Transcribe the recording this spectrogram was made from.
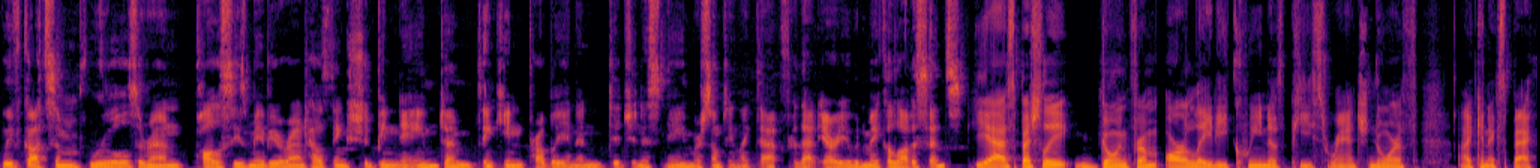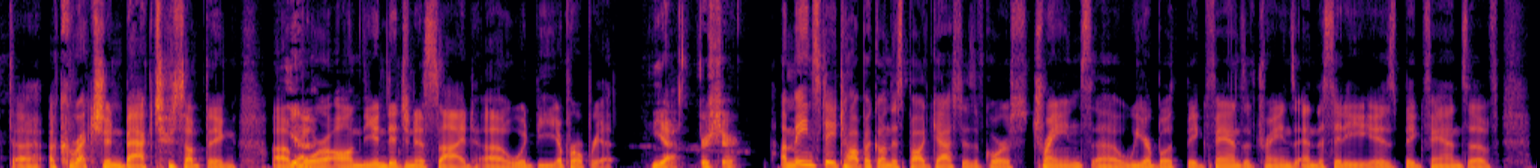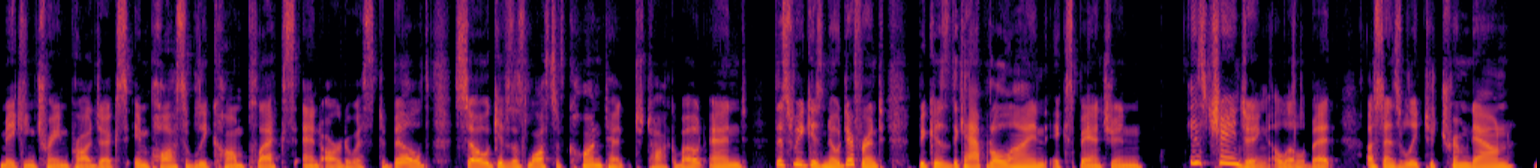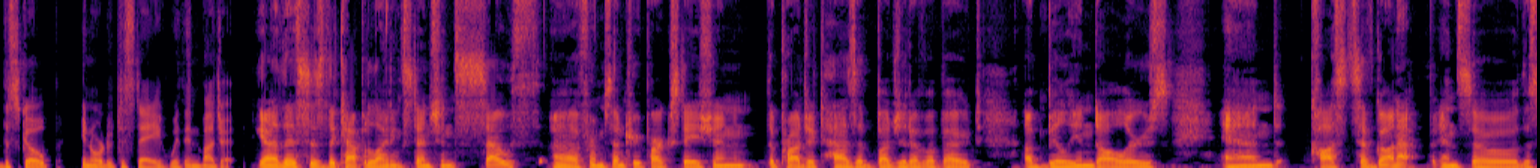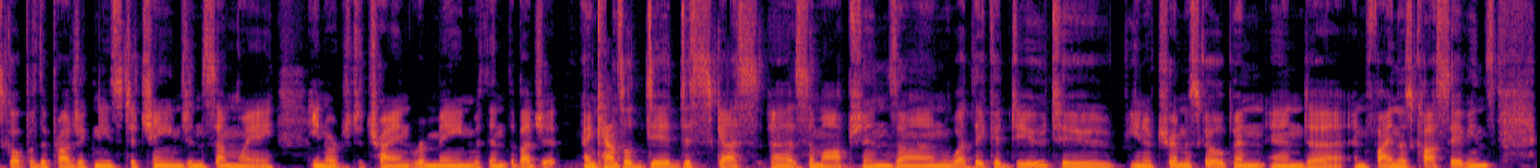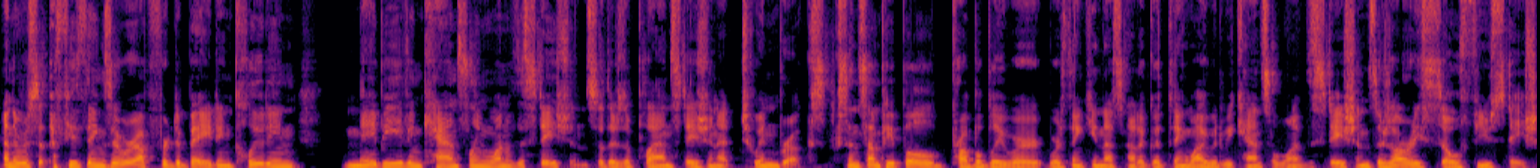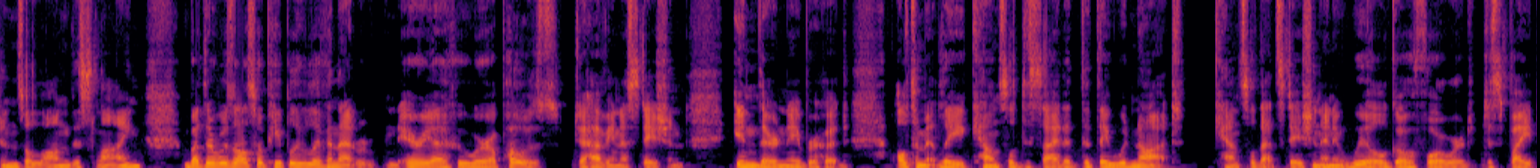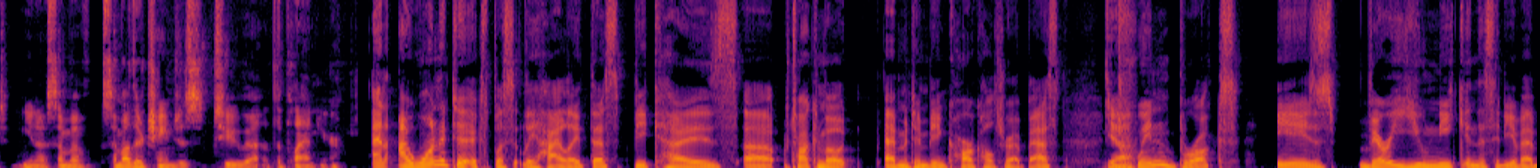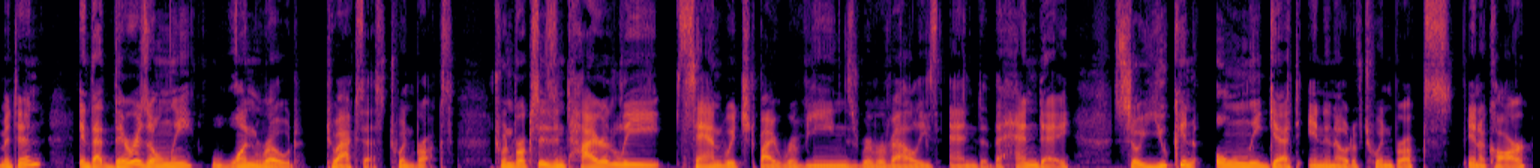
we've got some rules around policies, maybe around how things should be named. I'm thinking probably an indigenous name or something like that for that area would make a lot of sense. Yeah, especially going from Our Lady Queen of Peace Ranch North, I can expect uh, a correction back to something uh, yeah. more on the indigenous side uh, would be appropriate. Yeah, for sure. A mainstay topic on this podcast is, of course, trains. Uh, we are both big fans of trains, and the city is big fans of making train projects impossibly complex and arduous to build. So it gives us lots of content to talk about. And this week is no different because the Capital Line expansion is changing a little bit, ostensibly to trim down the scope in order to stay within budget. Yeah, this is the Capital Line extension south uh, from Century Park Station. The project has a budget of about a billion dollars, and costs have gone up. And so the scope of the project needs to change in some way in order to try and remain within the budget. And council did discuss uh, some options on what they could do to, you know, trim the scope and and uh, and find those cost savings. And there was a few things that were up for debate, including maybe even canceling one of the stations. So there's a planned station at Twin Brooks. And some people probably were, were thinking that's not a good thing. Why would we cancel one of the stations? There's already so few stations along this line. But there was also people who live in that area who were opposed to having a station in their neighborhood. Ultimately, council decided that they would not cancel that station, and it will go forward despite you know some of some other changes to uh, the plan here. And I wanted to explicitly highlight this because uh, we're talking about Edmonton being car culture at best. Yeah. Twin Brooks is very unique in the city of Edmonton in that there is only one road to access Twin Brooks. Twin Brooks is entirely sandwiched by ravines, river valleys, and the Henday. So you can only get in and out of Twin Brooks in a car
